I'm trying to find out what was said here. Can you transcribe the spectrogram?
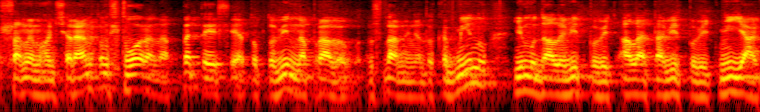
самим Гончаренком створена петиція, тобто він направив звернення до Кабміну, йому дали відповідь, але та відповідь ніяк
